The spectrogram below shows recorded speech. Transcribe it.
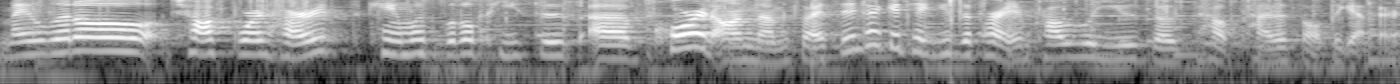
my little chalkboard hearts came with little pieces of cord on them. So I think I could take these apart and probably use those to help tie this all together.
